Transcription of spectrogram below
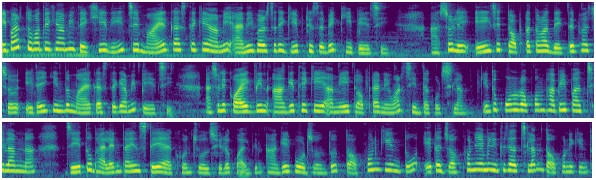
এবার তোমাদেরকে আমি দেখিয়ে দিই যে মায়ের কাছ থেকে আমি অ্যানিভার্সারি গিফট হিসেবে কি পেয়েছি। আসলে এই যে টপটা তোমরা দেখতে পাচ্ছ, এটাই কিন্তু মায়ের কাছ থেকে আমি পেয়েছি। আসলে কয়েকদিন আগে থেকেই আমি এই টপটা নেওয়ার চিন্তা করছিলাম, কিন্তু কোনো রকমভাবেই পাচ্ছিলাম না। যেহেতু ভ্যালেন্টাইন্স ডে এখন চলছিল কয়েকদিন আগে পর্যন্ত, তখন কিন্তু এটা যখনই আমি নিতে যাচ্ছিলাম, তখনই কিন্তু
